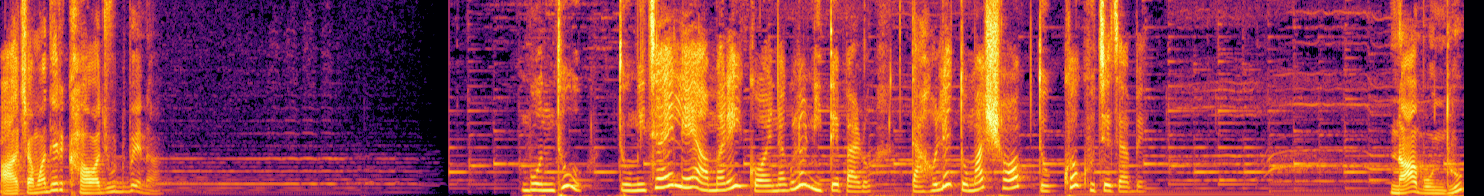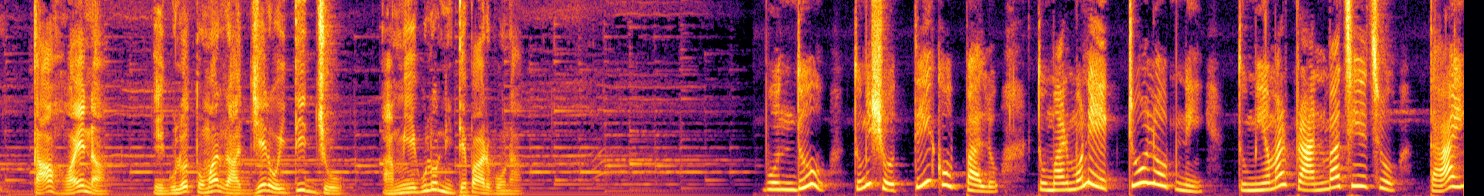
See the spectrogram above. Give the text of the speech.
আজ আমাদের খাওয়া জুটবে না। বন্ধু তুমি চাইলে আমার এই গয়নাগুলো নিতে পারো তাহলে তোমার সব দুঃখ ঘুচে যাবে। না বন্ধু তা হয় না। এগুলো তোমার রাজ্যের ঐতিহ্য আমি এগুলো নিতে পারব না। বন্ধু তুমি সত্যিই খুব ভালো। তোমার মনে একটুও লোভ নেই। তুমি আমার প্রাণ বাঁচিয়েছো তাই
